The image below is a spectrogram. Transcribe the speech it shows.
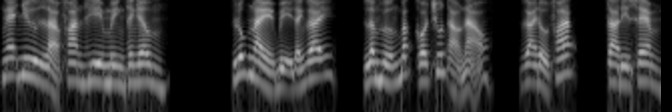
nghe như là Phan Hy Minh thanh âm. Lúc này bị đánh gãy, lâm hướng bắc có chút ảo não, gai đổi phát, ta đi xem.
